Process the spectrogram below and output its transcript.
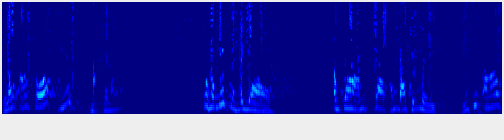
lấy áo tốt nhất mặc cho nó. Tôi không biết là bây giờ ông cha ông cha ông đã chuẩn bị những chiếc áo,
